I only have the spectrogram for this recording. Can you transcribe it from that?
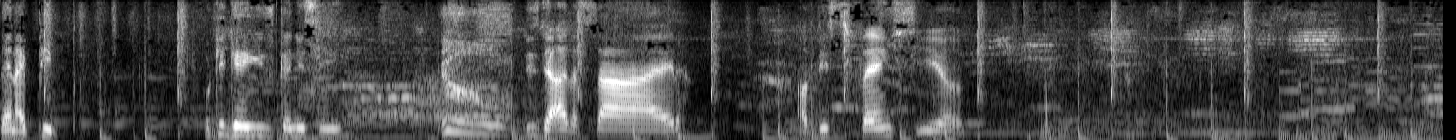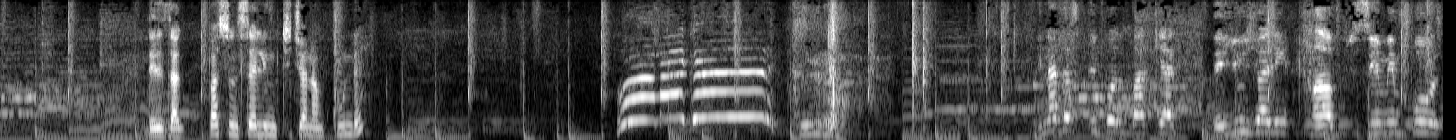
then I peep. Okay, guys, can you see? this is the other side of this fence here. There is a person selling chicha na mkunde. Oh my god! In other people's backyard, they usually have swimming pool,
